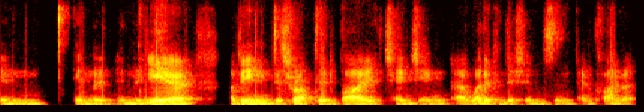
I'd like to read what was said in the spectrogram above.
in, in, the, in the year are being disrupted by changing uh, weather conditions and, and climate.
